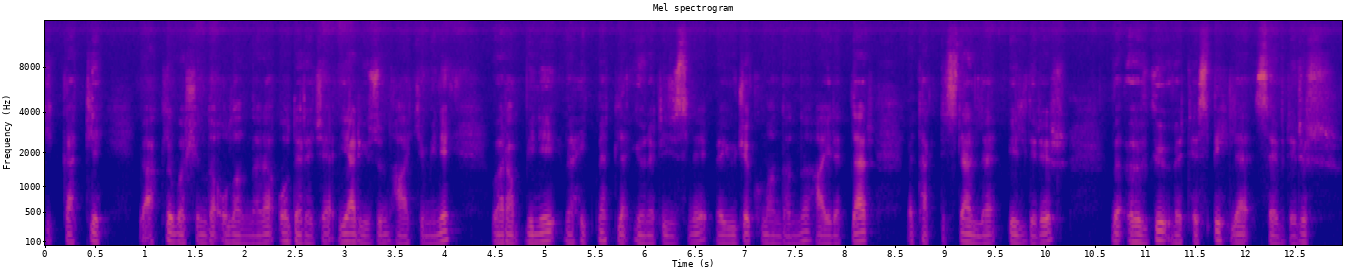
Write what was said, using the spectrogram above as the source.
dikkatli ve aklı başında olanlara o derece yeryüzünün hakimini ve Rabbini ve hikmetle yöneticisini ve yüce kumandanını hayretler ve takdislerle bildirir ve övgü ve tesbihle sevdirir.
